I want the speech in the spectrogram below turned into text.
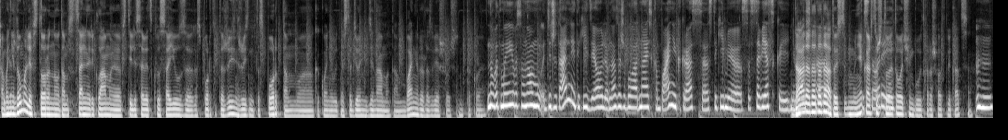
А вы не думали в сторону там социальной рекламы в стиле Советского Союза? Спорт — это жизнь, жизнь — это спорт, там э, какой-нибудь на стадионе «Динамо», там баннеры развешивать, что-то такое. Ну вот мы в основном диджитальные такие делали. У нас даже была одна из компаний как раз э, с такими, со советской Да, да, да, да, да. То есть мне кажется, что это очень будет хорошо откликаться. Мгм.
